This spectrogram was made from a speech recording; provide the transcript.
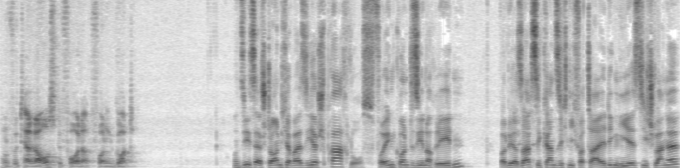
und wird herausgefordert von Gott. Und sie ist erstaunlicherweise hier sprachlos. Vorhin konnte sie noch reden, weil du ja sagst, sie kann sich nicht verteidigen. Hier ist die Schlange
